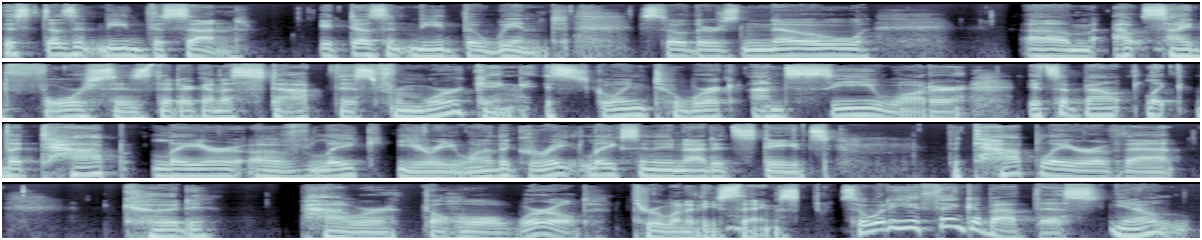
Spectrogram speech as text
this doesn't need the sun. It doesn't need the wind. So there's no um, outside forces that are going to stop this from working. It's going to work on seawater. It's about like the top layer of Lake Erie, one of the great lakes in the United States. The top layer of that could power the whole world through one of these things. So, what do you think about this? You know,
